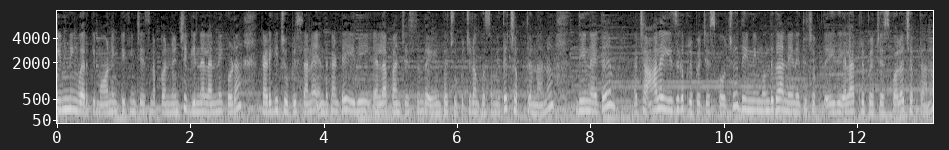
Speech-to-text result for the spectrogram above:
ఈవినింగ్ వరకు మార్నింగ్ టిఫిన్ చేసినప్పటి నుంచి గిన్నెలన్నీ కూడా కడిగి చూపిస్తాను. ఎందుకంటే ఇది ఎలా పనిచేస్తుందో ఏంటో చూపించడం కోసం అయితే చెప్తున్నాను. దీన్ని అయితే చాలా ఈజీగా ప్రిపేర్ చేసుకోవచ్చు. దీన్ని ముందుగా నేనైతే చెప్తా ఇది ఎలా ప్రిపేర్ చేసుకోవాలో చెప్తాను.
